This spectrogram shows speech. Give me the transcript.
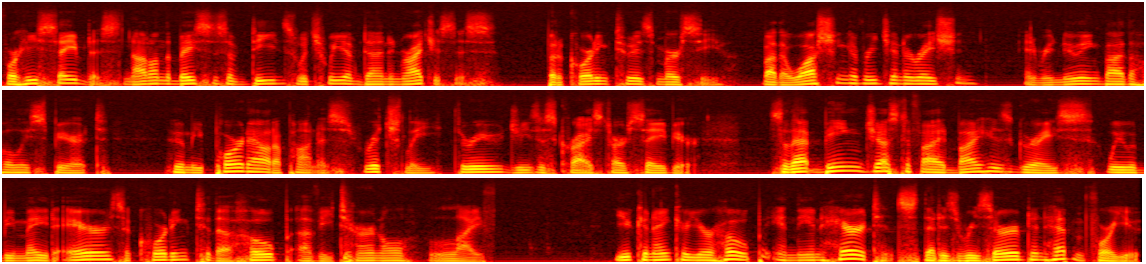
For he saved us, not on the basis of deeds which we have done in righteousness, but according to his mercy, by the washing of regeneration and renewing by the Holy Spirit, whom he poured out upon us richly through Jesus Christ our Savior, so that being justified by his grace, we would be made heirs according to the hope of eternal life. You can anchor your hope in the inheritance that is reserved in heaven for you.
